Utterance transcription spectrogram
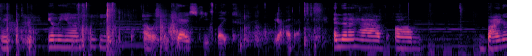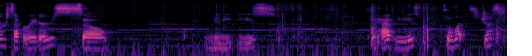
Wait, and then, mm -hmm. oh wait, you guys keep like, yeah, okay. And then I have um, binder separators, so we need these. I have these, so let's just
